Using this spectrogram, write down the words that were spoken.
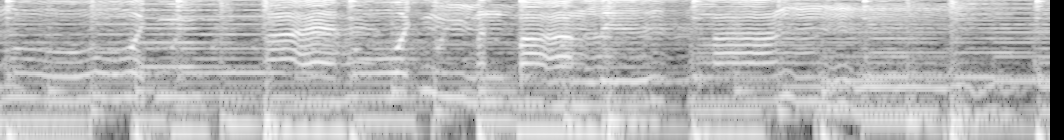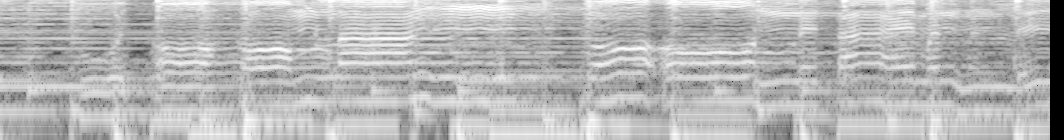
ហួចតែហួចមិនបានលឺខ្លាំងហួចអស់កំឡាំងក៏អូននៅតែមិនលឺ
